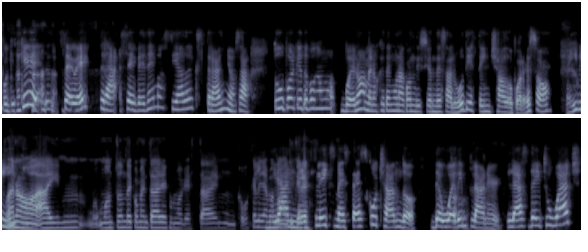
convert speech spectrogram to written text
Porque es que se ve, extra, se ve demasiado extraño. O sea, tú, ¿por qué te pongamos? Bueno, a menos que tenga una condición de salud y esté hinchado por eso. Maybe. Bueno, hay un montón de comentarios como que está en, ¿cómo es que le llaman? Mira, Netflix me está escuchando. The Wedding Uh-oh. Planner. Last Day to Watch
